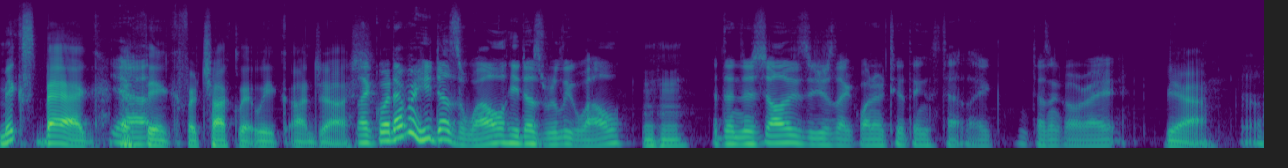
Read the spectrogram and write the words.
mixed bag, Yeah. I think, for Chocolate Week on Josh. Like whatever he does well, he does really well. hmm But then there's always just like one or two things that like doesn't go right. Yeah. Yeah.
